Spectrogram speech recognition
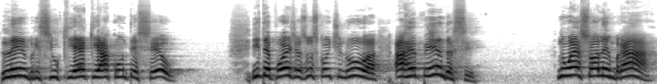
Lembre-se o que é que aconteceu. E depois Jesus continua: arrependa-se. Não é só lembrar,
